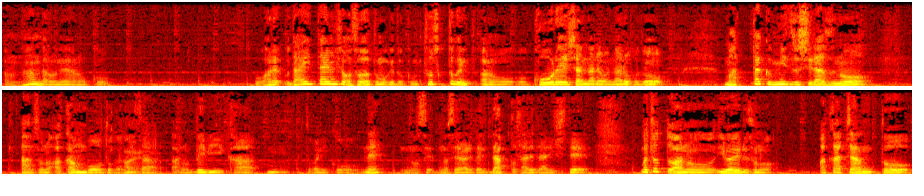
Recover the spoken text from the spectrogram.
あのなんだろうねあのこうあれ大体の人がそうだと思うけどと特にあの高齢者になればなるほど全く見ず知らずのあその赤ん坊とかがさ、はい。はいあのベビーカーとかにこうね乗せ乗せられたり抱っこされたりして、まあ、ちょっとあのいわゆるその赤ちゃんと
